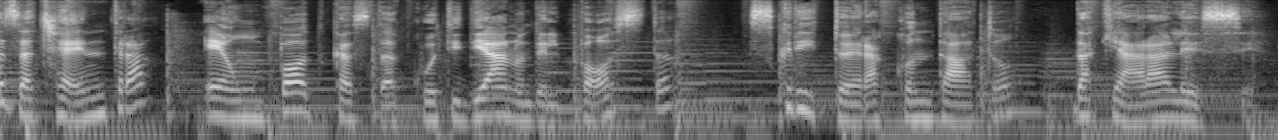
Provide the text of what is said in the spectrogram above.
Cosa c'entra è un podcast quotidiano del Post scritto e raccontato da Chiara Alessi.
